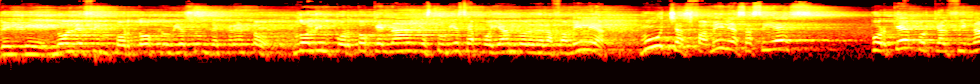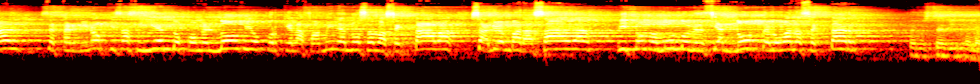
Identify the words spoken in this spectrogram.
de que no les importó que hubiese un decreto, no le importó que nadie estuviese apoyándole de la familia. Muchas familias así es. ¿Por qué? Porque al final se terminó quizás siguiendo con el novio porque la familia no se lo aceptaba, salió embarazada y todo el mundo le decía, no te lo van a aceptar. Pero usted dijo, no,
